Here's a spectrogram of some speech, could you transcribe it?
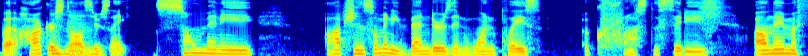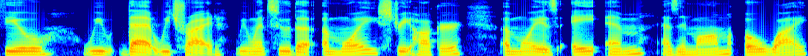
But hawker mm-hmm. stalls there's like so many options, so many vendors in one place across the city. I'll name a few we that we tried. We went to the Amoy Street Hawker. Amoy is A M as in mom, O Y,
